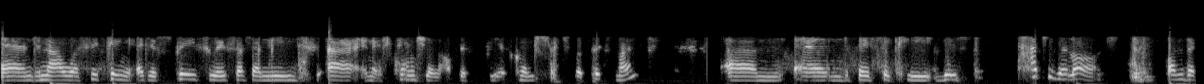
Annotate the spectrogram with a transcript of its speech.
and now we're sitting at a space where SASSA needs uh, an extension of the CPS contract for six months. Um, and basically, this touches a lot on the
